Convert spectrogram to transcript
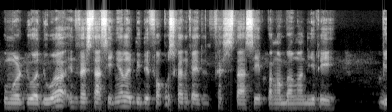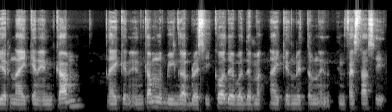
umur 22 investasinya lebih difokuskan ke investasi pengembangan diri. Biar naikin income naikin income lebih nggak beresiko daripada naikin return in- investasi.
